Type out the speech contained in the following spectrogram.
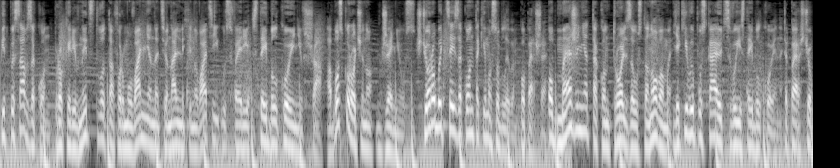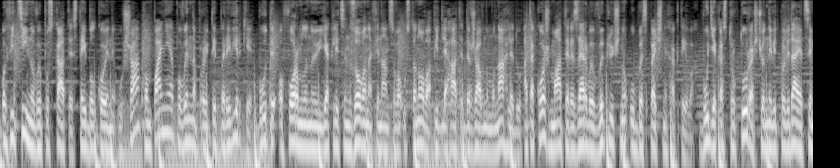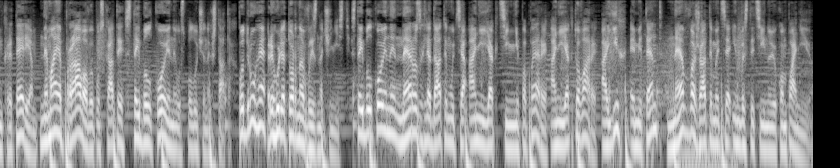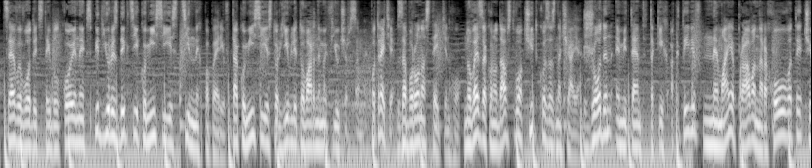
підписав закон про керівництво та формування національних інновацій у сфері стейблкоїнів США або скорочено Genius. Що робить цей закон таким особливим? По-перше, обмеження та контроль за установами, які випускають свої стейблкоїни. Тепер, щоб офіційно випускати стейблкоїни у США, компанія повинна пройти перевірки, бути оформленою як ліцензована фінансова установа, підлягати державному нагляду, а також мати резерви виключно у безпечних активах. Будь-яка структура, що не відповідає цим критеріям, не має права випускати стейблкоїни у Сполучених Штатах. По-друге, регуляторна визначеність. Стейблкоїни не розглядатимуться ані як цінні папери, ані як товари, а їх емітент не вважатиметься інвестиційною компанією. Це виводить стейблкоїни з під юрисдикції комісії з цінних паперів та комісії з торгівлі товарними ф'ючерсами. По-третє, заборона стейкінгу. Нове законодавство чітко зазначає, жоден емітент таких активів не має права нараховувати чи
